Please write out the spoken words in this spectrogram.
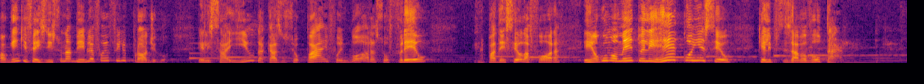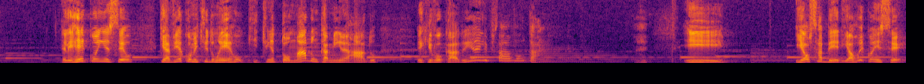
Alguém que fez isso na Bíblia foi o filho pródigo. Ele saiu da casa do seu pai, foi embora, sofreu, padeceu lá fora. Em algum momento ele reconheceu que ele precisava voltar. Ele reconheceu que havia cometido um erro, que tinha tomado um caminho errado, equivocado, e aí ele precisava voltar. Né? E, e ao saber e ao reconhecer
